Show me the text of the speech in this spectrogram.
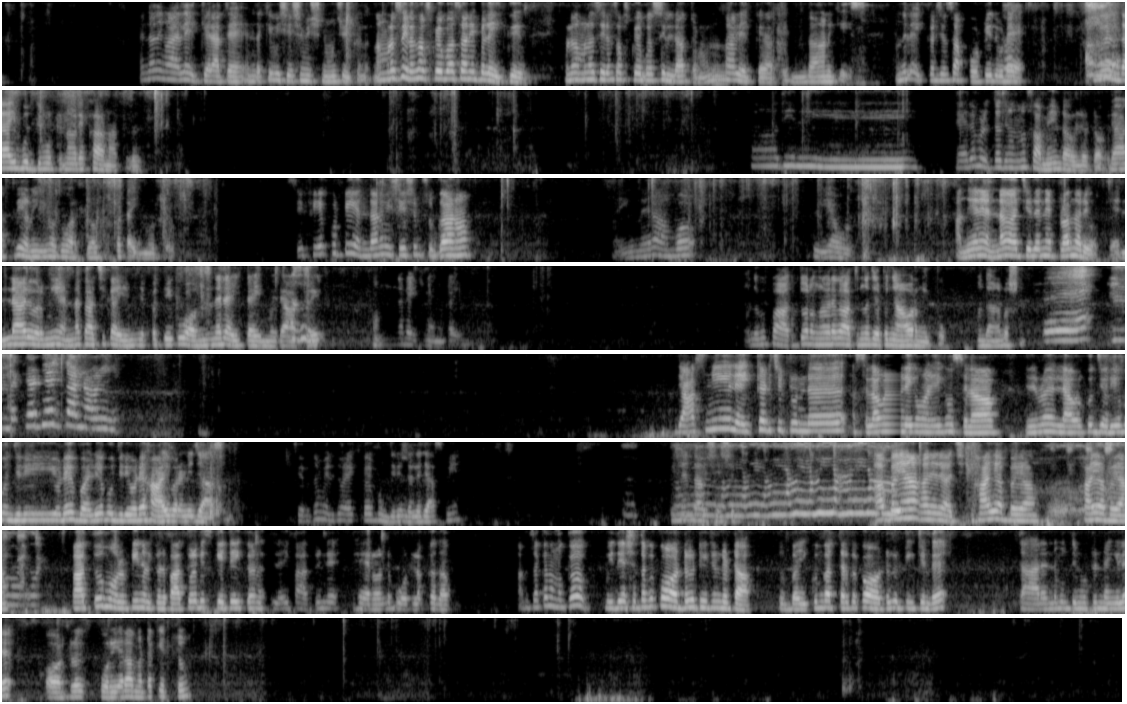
എന്താ നിങ്ങൾ ലൈക്ക് തരാത്തെ എന്തൊക്കെ വിശേഷം വിഷ്ണു ചോദിക്കുന്നത് നമ്മുടെ സ്ഥിരം സബ്സ്ക്രൈബേഴ്സ് ആണ് ഇപ്പൊ ലൈക്ക് ചെയ്യും നമ്മളെ സ്ഥിരം സബ്സ്ക്രൈബേഴ്സ് ഇല്ലാത്തോണ്ട് എന്താ ലൈക്ക് തരാത്തെ എന്താണ് കേസ് ഒന്ന് ലൈക്ക് അടിച്ച് സപ്പോർട്ട് ചെയ്തൂടെ? നിങ്ങൾ എന്താ ഈ ബുദ്ധിമുട്ടുന്നവരെ കാണാത്തത്? നേരം വെളുത്ത അതിനൊന്നും സമയം ഉണ്ടാവില്ല കേട്ടോ രാത്രിയാണ് ഈ വക വർക്കുകൾക്കൊക്കെ ടൈം കിട്ടും സിഫിയക്കുട്ടി എന്താണ് വിശേഷം? സുഖാണോ? വൈകുന്നേരം ആകുമ്പോ ഫ്രീ ആവുള്ളൂ. അന്ന് ഞാൻ എണ്ണ കാച്ചിയത് തന്നെ എപ്പോഴാന്നറിയോ എല്ലാരും ഉറങ്ങി എണ്ണ കാച്ചി കഴിഞ്ഞപ്പോഴത്തേക്കും ഒന്നര ആയി ടൈം രാത്രി ഒന്നര ടൈം അതിപ്പോ പാത്തു ഉറങ്ങുന്നവരെ കാത്തുന്ന ചിലപ്പോ ഞാൻ ഉറങ്ങിപ്പോ അതാണ് പ്രശ്നം. ജാസ്മി ലൈക്ക് അടിച്ചിട്ടുണ്ട്. അസ്സലാം വലൈക്കും വലൈക്കും അസ്സലാം. ഇതിനുള്ള എല്ലാവർക്കും ചെറിയ പുഞ്ചിരിയുടെ വലിയ പുഞ്ചിരിയുടെ ഹായ് പറയണേ ജാസ്മി ചെറുതും വലുതുമായൊക്കെ പുഞ്ചിരി ഉണ്ടല്ലേ ജാസ്മിൻ? പിന്നെന്താ വിശേഷം? അഭയ അനുരാജ് ഹായ് അഭയ. ഹായ് അഭയ. പാത്തു മൊറട്ടി നിൽക്കുന്നുണ്ട് പാത്തുവിടെ ബിസ്ക്കറ്റ് കഴിക്കാണ്. ഈ പാത്തുവിന്റെ ഹെയർ ഓയിലിന്റെ ബോട്ടിലൊക്കെ ഇതാ. അതൊക്കെ നമുക്ക് വിദേശത്തൊക്കെ ഓർഡർ കിട്ടിയിട്ടുണ്ട് കേട്ടോ ദുബൈക്കും ഖത്തർക്കൊക്കെ ഓർഡർ കിട്ടിയിട്ടുണ്ട്. താരന്റെ ബുദ്ധിമുട്ടുണ്ടെങ്കിൽ ഓർഡർ കൊറിയർ അങ്ങോട്ടൊക്കെ എത്തും.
